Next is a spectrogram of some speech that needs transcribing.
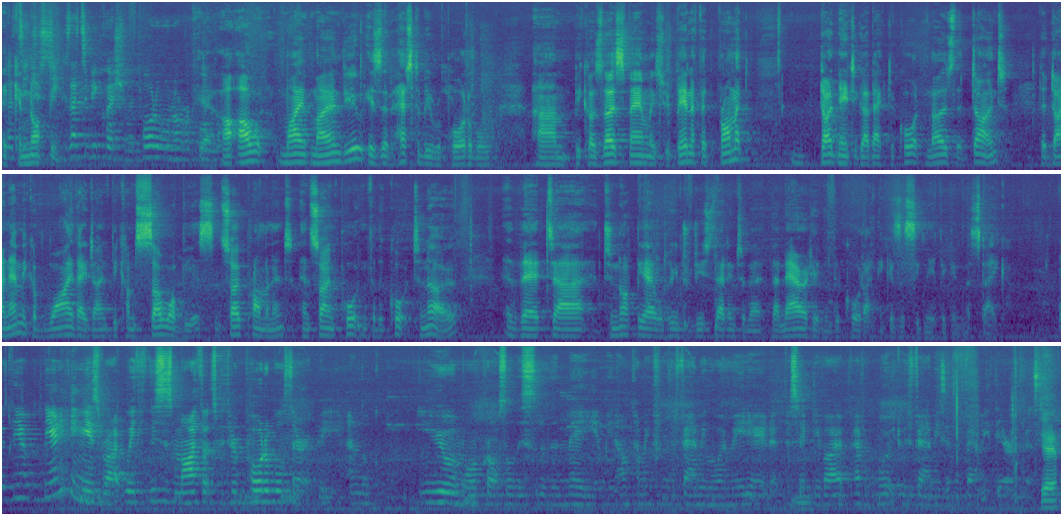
It that's cannot be. because that's a big question: reportable, or not Yeah, reportable. I, I would- my, my own view is that it has to be reportable um, because those families who benefit from it don't need to go back to court, and those that don't, the dynamic of why they don't becomes so obvious and so prominent and so important for the court to know that uh, to not be able to introduce that into the, the narrative of the court, I think, is a significant mistake. But the, the only thing is, right, with this is my thoughts with reportable therapy, and look, you are more across all this sort of than me. I mean, I'm coming from the family lawyer mediator perspective. I haven't worked with families as a family therapist. Yeah.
